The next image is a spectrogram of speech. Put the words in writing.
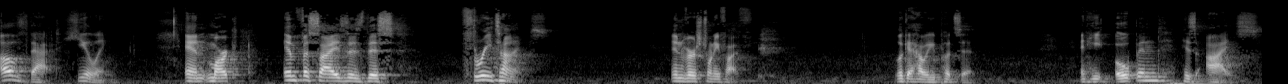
of that healing. And Mark emphasizes this three times in verse 25. Look at how he puts it. And he opened his eyes.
